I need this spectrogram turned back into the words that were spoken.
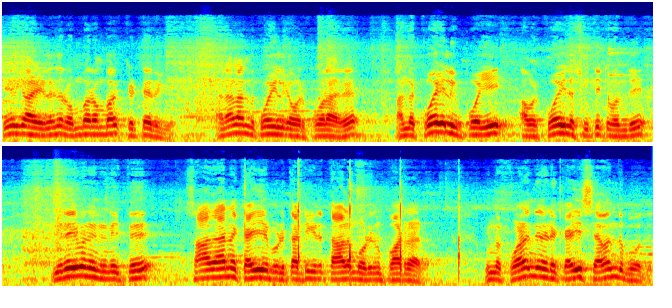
சீர்காழியிலேருந்து ரொம்ப ரொம்ப கிட்ட இருக்குது அதனால் அந்த கோயிலுக்கு அவர் போகிறாரு அந்த கோயிலுக்கு போய் அவர் கோயிலை சுற்றிட்டு வந்து இறைவனை நினைத்து சாதாரண கையை இப்படி தட்டிக்கிட்டு தாளம் போடுன்னு பாடுறாரு. இந்த குழந்தையுடைய கை செவந்து போகுது.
